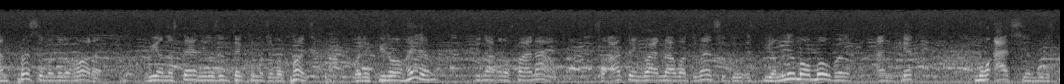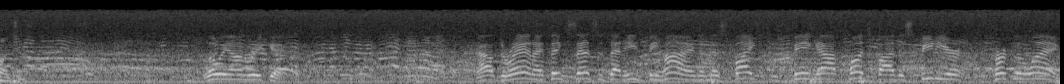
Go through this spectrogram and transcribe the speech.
and press him a little harder. We understand he doesn't take too much of a punch, but if you don't hit him, you're not going to find out. So I think right now what Duran should do is be a little more mobile and get more action with his punching. Louis Enrique. Now Duran, I think, senses that he's behind, and this fight is being outpunched by the speedier Kirkland Laing.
